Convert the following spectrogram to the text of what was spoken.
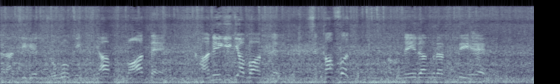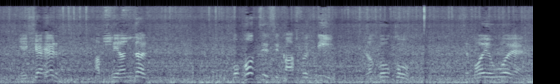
کراچی کے لوگوں کی کیا بات ہے؟ کھانے کی کیا بات ہے؟ ثقافت اپنے رنگ رکھتی ہے۔ یہ شہر اپنے اندر بہت سے ثقافتی رنگوں کو سموئے ہوئے ہیں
